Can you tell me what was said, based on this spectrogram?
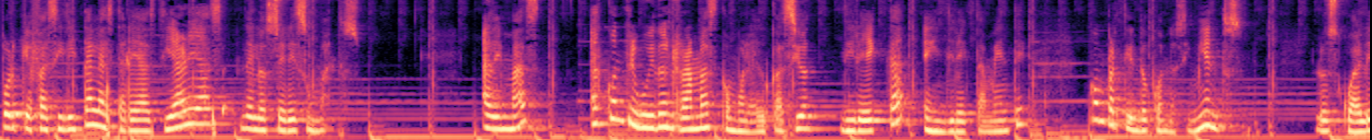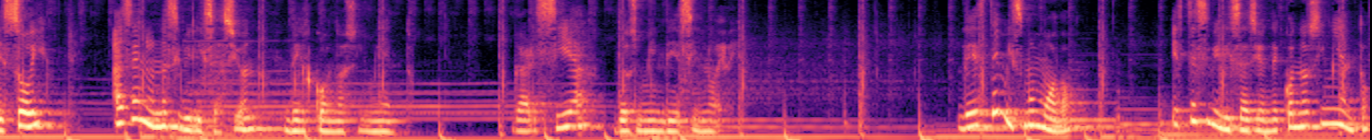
porque facilita las tareas diarias de los seres humanos. Además, ha contribuido en ramas como la educación directa e indirectamente, compartiendo conocimientos, los cuales hoy hacen una civilización del conocimiento. García 2019. De este mismo modo, esta civilización de conocimiento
